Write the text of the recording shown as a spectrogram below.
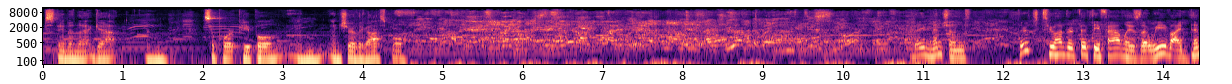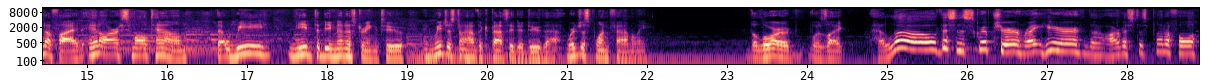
stand in that gap and support people and, and share the gospel. they mentioned there's 250 families that we've identified in our small town that we need to be ministering to, and we just don't have the capacity to do that. We're just one family. The Lord was like, Hello, this is scripture right here. The harvest is plentiful,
